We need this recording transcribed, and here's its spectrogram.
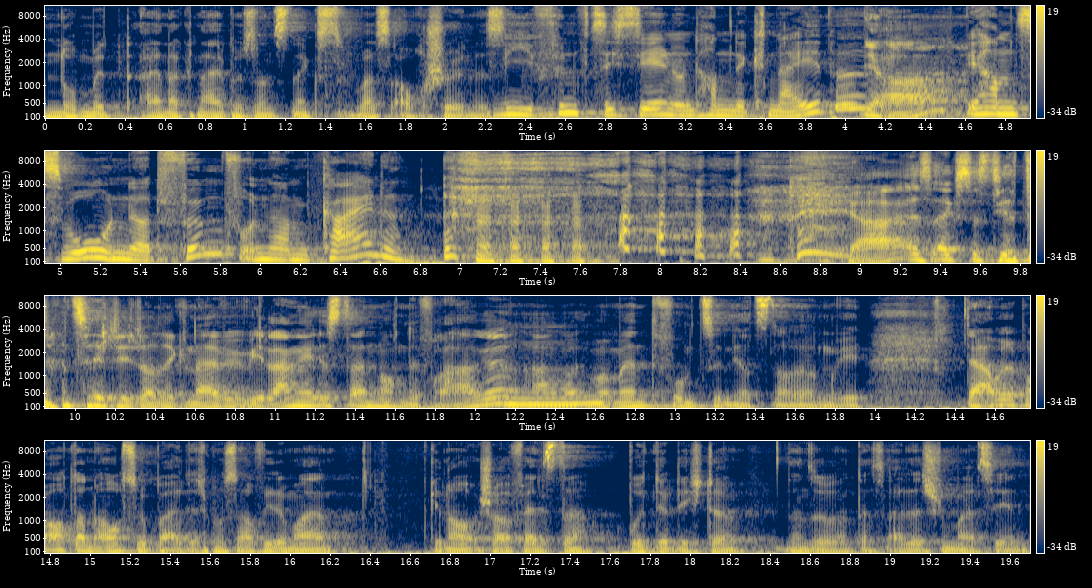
Nur mit einer Kneipe, sonst nichts, was auch schön ist. Wie 50 Seelen und haben eine Kneipe? Ja. Wir haben 205 und haben keine. Ja, es existiert tatsächlich noch eine Kneipe. Wie lange ist dann noch eine Frage, Mhm. aber im Moment funktioniert es noch irgendwie. Der Arbeit braucht dann auch so bald. Ich muss auch wieder mal, genau, Schaufenster, bunte Lichter und so, das alles schon mal sehen.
